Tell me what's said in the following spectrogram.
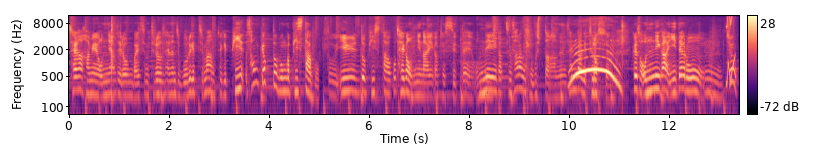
제가 감히 언니한테 이런 말씀 드려도 되는지 모르겠지만 되게 비, 성격도 뭔가 비슷하고 또 일도 비슷하고 제가 언니 나이가 됐을 때 언니 같은 사람이 되고 싶다라는 생각이 들었어요. 그래서 언니가 이대로 음. 쭉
